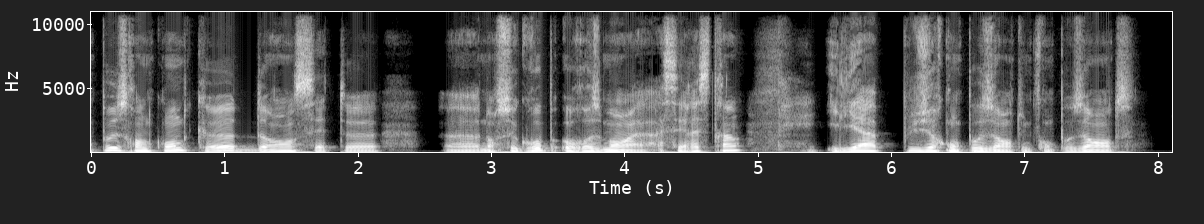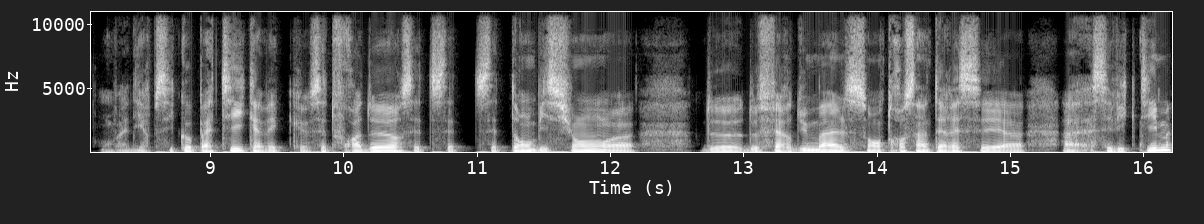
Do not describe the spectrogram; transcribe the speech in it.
peut se rendre compte que dans cette euh, dans ce groupe, heureusement assez restreint, il y a plusieurs composantes. Une composante on va dire, psychopathique, avec cette froideur, cette, ambition euh, de, faire du mal sans trop s'intéresser à, ses victimes.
